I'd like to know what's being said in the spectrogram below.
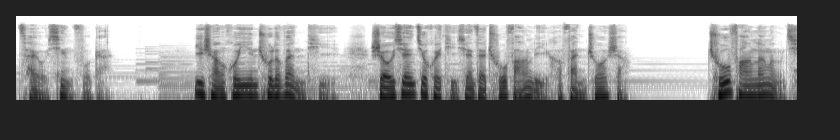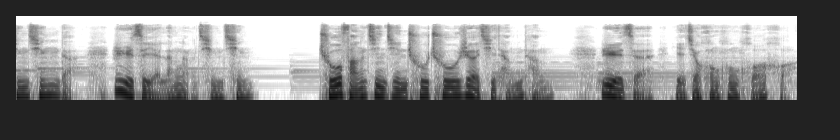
才有幸福感。一场婚姻出了问题，首先就会体现在厨房里和饭桌上。厨房冷冷清清的，日子也冷冷清清；厨房进进出出，热气腾腾，日子也就红红火火。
